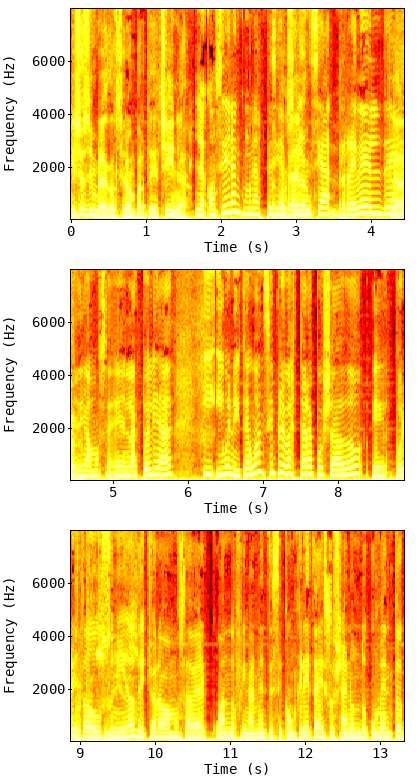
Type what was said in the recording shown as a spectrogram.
Ellos siempre la consideraron parte de China. La consideran como una especie de provincia rebelde, Claro. digamos, en, en la actualidad. Y, y bueno, y Taiwán siempre va a estar apoyado eh, por, Por Estados, Estados Unidos. Unidos. De hecho, ahora vamos a ver cuándo finalmente se concreta eso ya en un documento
